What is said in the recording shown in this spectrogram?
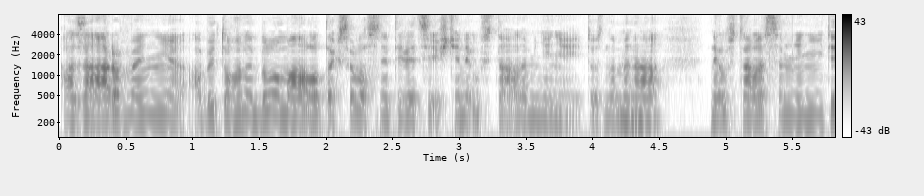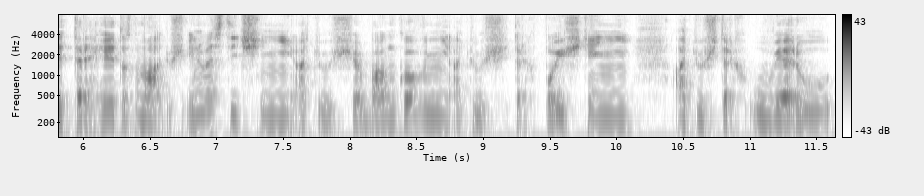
a zároveň, aby toho nebylo málo, tak se vlastně ty věci ještě neustále mění. To znamená, mm. neustále se mění ty trhy, to znamená ať už investiční, ať už bankovní, ať už trh pojištění, ať už trh úvěrů.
